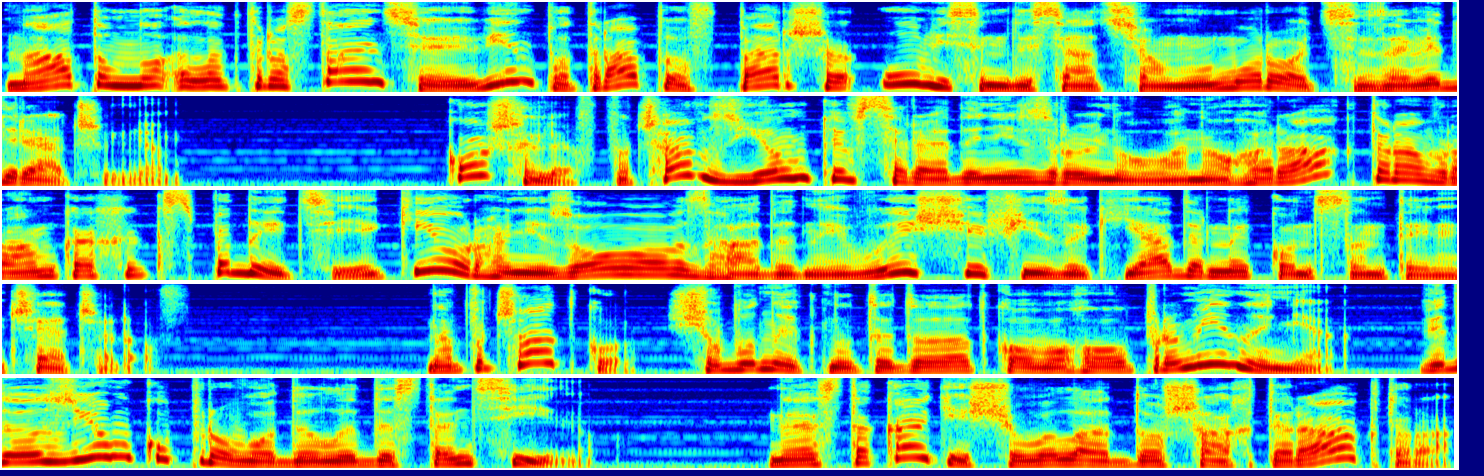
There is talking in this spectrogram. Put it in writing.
На атомну електростанцію він потрапив вперше у 87-му році за відрядженням. Кошелєв почав зйомки всередині зруйнованого реактора в рамках експедиції, які організовував згаданий вище фізик-ядерний Константин Чечеров. На початку, щоб уникнути додаткового опромінення, відеозйомку проводили дистанційно. На естакаді, що вела до шахти реактора,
